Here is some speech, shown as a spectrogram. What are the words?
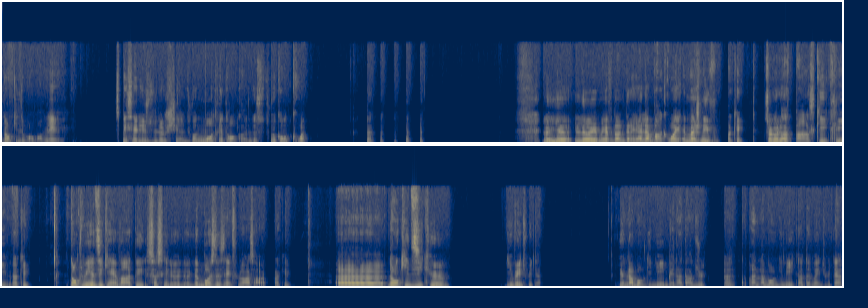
Donc, il dit, bon, on va amener un spécialiste du logiciel. Tu vas nous montrer ton code, si tu veux qu'on te croie. là, il y a l'AMF dans le derrière, la Banque Royale. Imaginez-vous, OK? Ce gars-là pense qu'il est clean, OK? Donc, lui, il a dit qu'il a inventé, ça, c'est le, boss des influenceurs, OK? Euh, donc, il dit que il a 28 ans. Il y a une Lamborghini, bien entendu. Hein? Ça prend une Lamborghini quand tu as 28 ans.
